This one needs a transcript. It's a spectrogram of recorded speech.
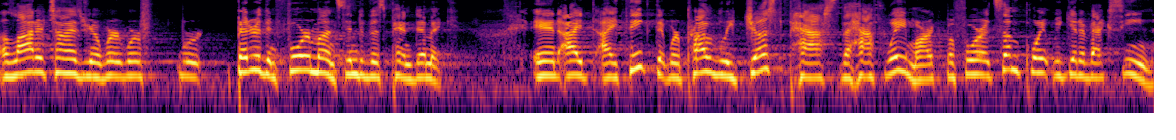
a lot of times, you know, we're, we're, we're better than four months into this pandemic. And I, I think that we're probably just past the halfway mark before at some point we get a vaccine.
